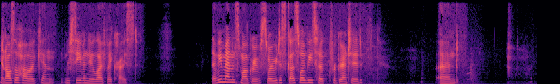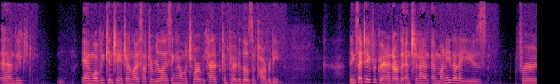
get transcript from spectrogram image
and also how I can receive a new life by Christ. Then we met in small groups where we discussed what we took for granted and and we and what we can change our lives after realizing how much more we had compared to those in poverty. Things I take for granted are the internet and money that I use for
